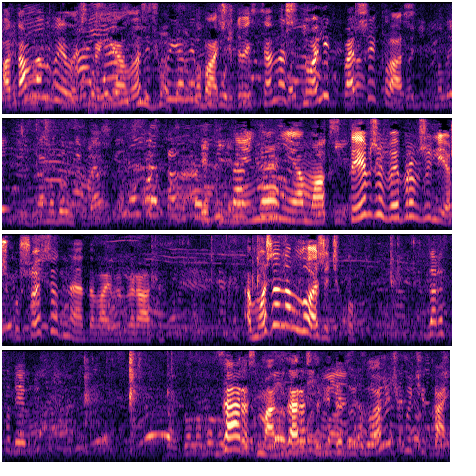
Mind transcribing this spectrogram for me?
А там вон вилочка є, ложечку я не бачу. Дивись, це наш столик, перший клас. Ні, ні, ні, Макс, ти вже вибрав желешку. Щось одне давай вибирати. А можна нам ложечку? Зараз подивлюсь. Зараз, Макс, зараз тобі дадуть ложечку, чекай.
